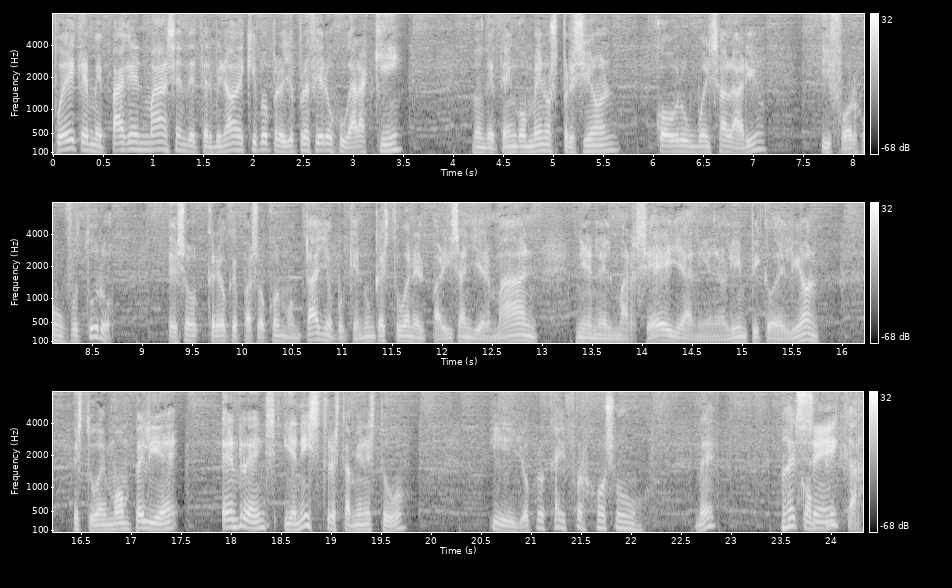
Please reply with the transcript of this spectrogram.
puede que me paguen más en determinado equipo, pero yo prefiero jugar aquí, donde tengo menos presión, cobro un buen salario y forjo un futuro. Eso creo que pasó con Montaño, porque nunca estuvo en el Paris Saint Germain, ni en el Marsella, ni en el Olímpico de Lyon. Estuvo en Montpellier, en Rennes y en Istres también estuvo. Y yo creo que ahí forjó su... ¿Ve? No se Sí. complica.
